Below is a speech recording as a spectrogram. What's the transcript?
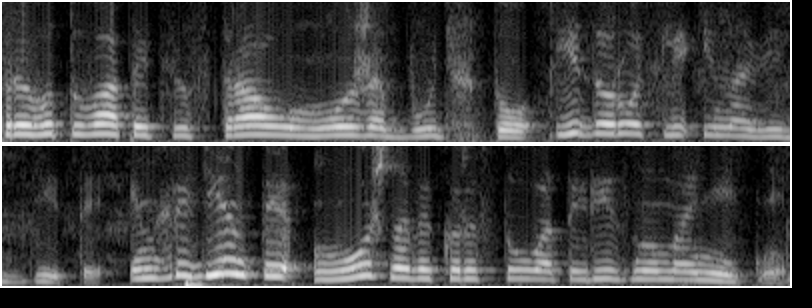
Приготувати цю страву може будь-хто, і дорослі, і навіть діти. Інгредієнти можна використовувати різноманітні.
